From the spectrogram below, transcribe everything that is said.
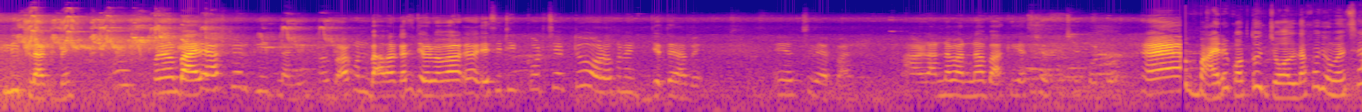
ক্লিপ লাগবে। মানে আমার বাইরে আসতে আর ক্লিপ লাগে। এখন বাবার কাছে যাবে। বাবা এসি ঠিক করছে একটু ওর ওখানে যেতে হবে। এই হচ্ছে ব্যাপার। আর রান্না বান্না বাকি আছে সব কিছু করব। হ্যাঁ। বাইরে কত জল দেখো জমেছে,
